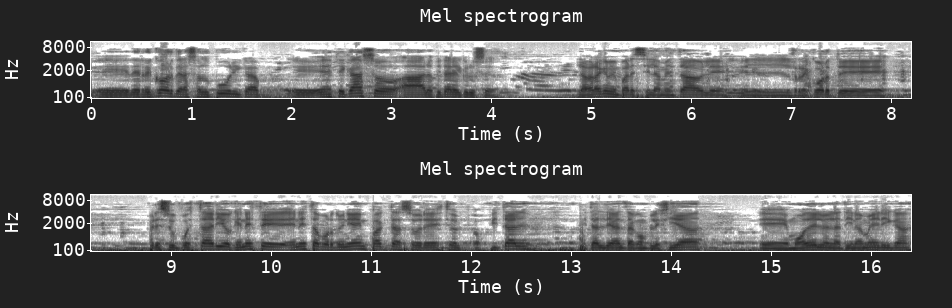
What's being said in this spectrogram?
eh, de recorte a la salud pública, eh, en este caso al Hospital del Cruce? La verdad que me parece lamentable el recorte presupuestario que en este en esta oportunidad impacta sobre este hospital, hospital de alta complejidad, eh, modelo en Latinoamérica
